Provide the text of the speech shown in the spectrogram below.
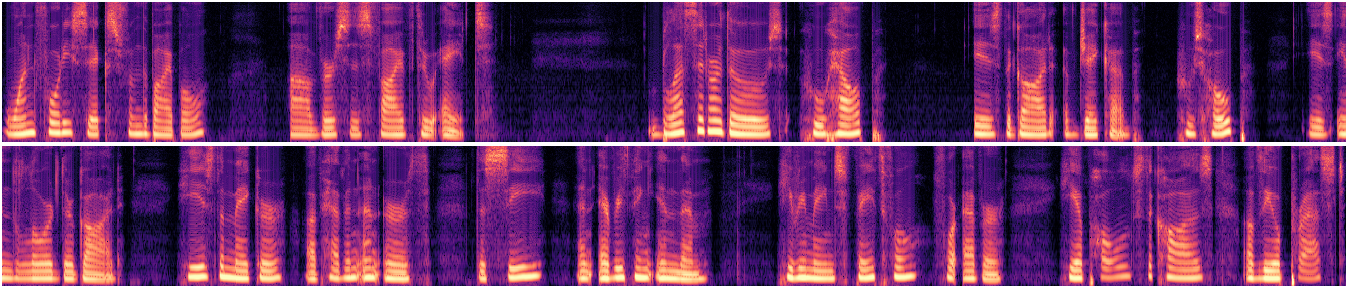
146 from the Bible, uh, verses 5 through 8. Blessed are those who help is the God of Jacob, whose hope is in the Lord their God. He is the maker of heaven and earth, the sea and everything in them. He remains faithful forever. He upholds the cause of the oppressed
